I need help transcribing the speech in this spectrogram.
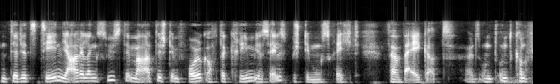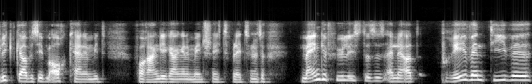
und die hat jetzt zehn Jahre lang systematisch dem Volk auf der Krim ihr Selbstbestimmungsrecht verweigert. Also, und, und Konflikt gab es eben auch keinen mit vorangegangenen Menschenrechtsverletzungen. Also mein Gefühl ist, dass es eine Art präventive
